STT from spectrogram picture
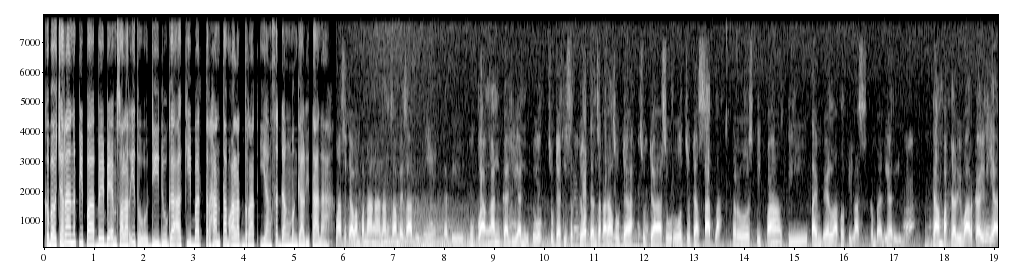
kebocoran pipa BBM solar itu diduga akibat terhantam alat berat yang sedang menggali tanah. Masih dalam penanganan sampai saat ini, jadi kubangan galian itu sudah disedot dan sekarang sudah sudah surut, sudah sat lah. Terus pipa ditempel atau dilas kembali hari ini dampak dari warga ini ya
